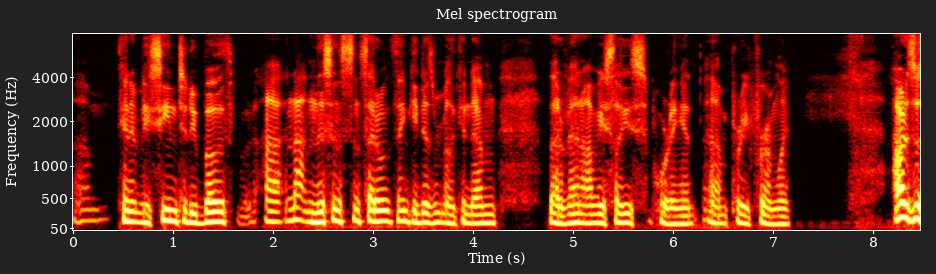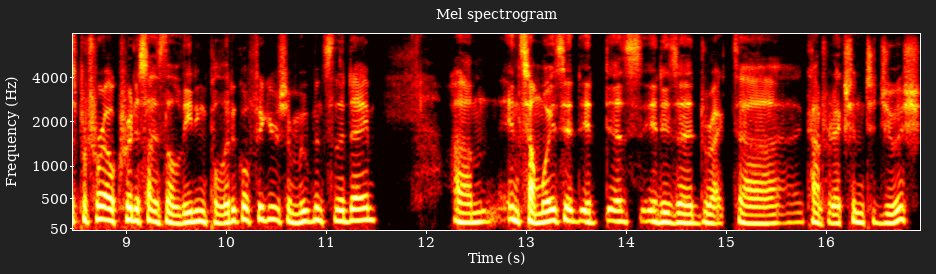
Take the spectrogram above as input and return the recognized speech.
Um, can it be seen to do both? Uh, not in this instance. I don't think he doesn't really condemn that event. Obviously, he's supporting it um, pretty firmly. How does this portrayal criticize the leading political figures or movements of the day? Um, in some ways, it, it is it is a direct uh, contradiction to Jewish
